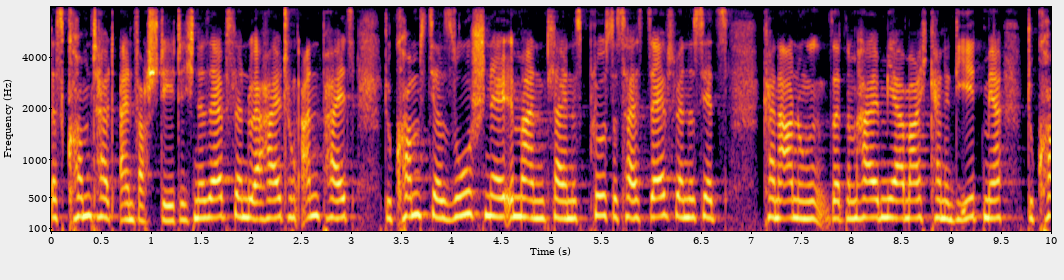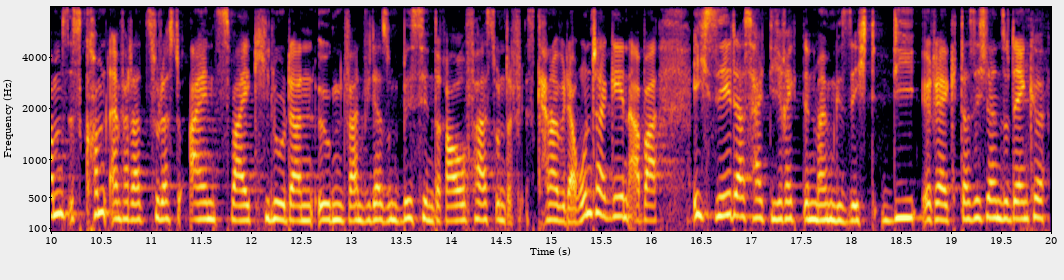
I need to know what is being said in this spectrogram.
das kommt halt einfach stetig. Ne? Selbst wenn du Erhaltung anpeilst, du kommst ja so schnell immer an ein kleines Plus. Das heißt, selbst wenn es jetzt, keine Ahnung, seit einem halben Jahr mache ich keine Diät mehr, du kommst, es kommt einfach dazu, dass du ein, zwei Kilo dann irgendwann wieder so ein bisschen drauf hast und es kann auch wieder runtergehen. Aber ich sehe das halt direkt in meinem Gesicht, direkt, dass ich dann so denke, denke,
